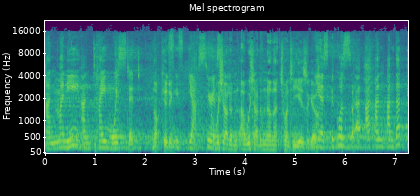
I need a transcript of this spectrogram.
and money and time wasted. Not kidding. If, if, yeah, seriously. I wish I'd have, I wish I'd have known that 20 years ago. Yes, because uh, I- and and that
